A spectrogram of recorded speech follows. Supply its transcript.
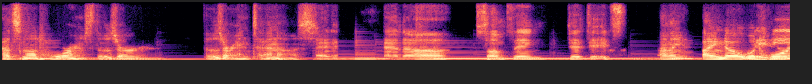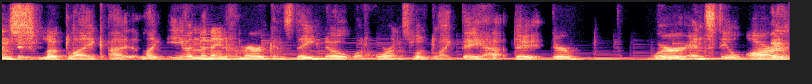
that's not horns. Those are those are antennas. And uh something it's I mean, I know what Maybe horns even- look like. I like even the Native Americans, they know what horns look like. They have they there were and still are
